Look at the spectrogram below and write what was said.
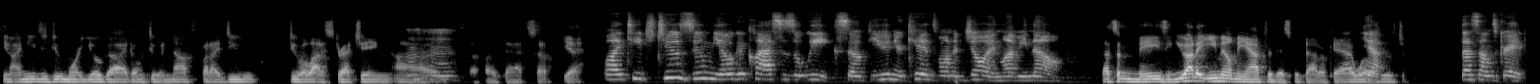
you know i need to do more yoga i don't do enough but i do do a lot of stretching uh, mm-hmm. stuff like that so yeah well i teach two zoom yoga classes a week so if you and your kids want to join let me know that's amazing you got to email me after this with that okay i will yeah. That sounds great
